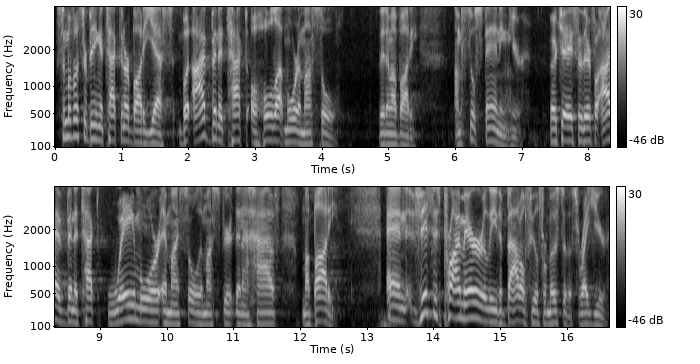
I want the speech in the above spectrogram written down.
Some of us are being attacked in our body, yes, but I've been attacked a whole lot more in my soul than in my body. I'm still standing here. Okay, so therefore I have been attacked way more in my soul and my spirit than I have my body. And this is primarily the battlefield for most of us right here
